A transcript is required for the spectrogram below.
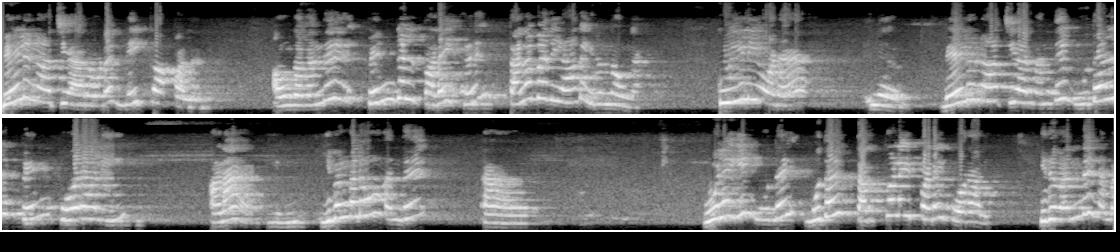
வேலுநாச்சியாரோட மெய்காப்பாளர் அவங்க வந்து பெண்கள் படைக்கு தளபதியாக இருந்தவங்க. குயிலியோட வேலுநாச்சியார் வேலு நாச்சியார் வந்து முதல் பெண் போராளி ஆனா இவங்களும் வந்து ஆஹ், உலகின் முதல் முதல் தற்கொலை படை போராளி. இது வந்து நம்ம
